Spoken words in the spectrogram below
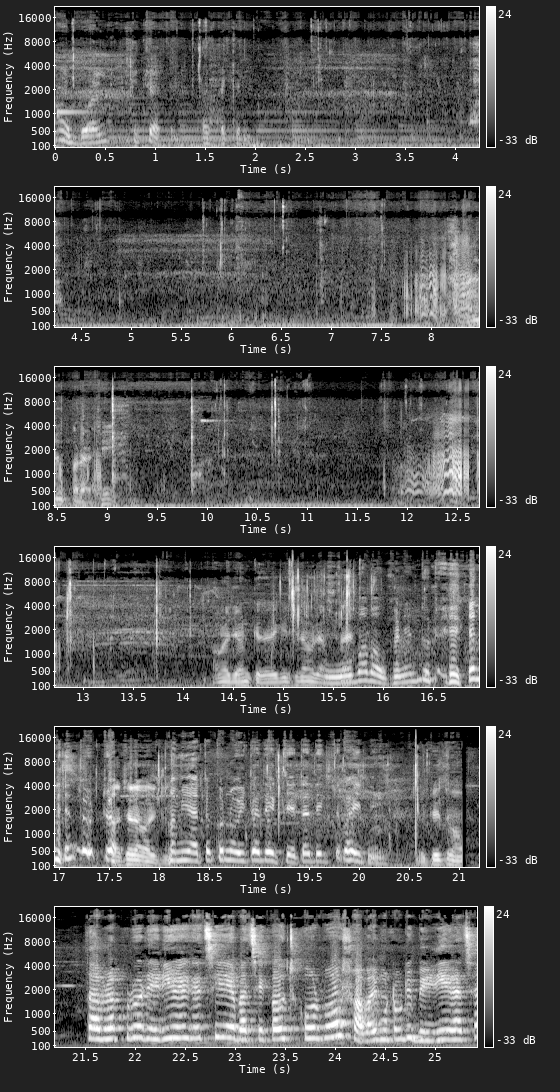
হ্যাঁ কিছু আছে না আলু পরাঠে আমরা যখন কেদারে গেছিলাম ও বাবা ওখানে দুটো এখানে দুটো। তাছাড়া আর কি? আমি এতক্ষণ ওইটা দেখছি এটা দেখতে পাইনি। ওইটাই তো তো আমরা পুরো রেডি হয়ে গেছি এবার চেক আউট করব। সবাই মোটামুটি বেরিয়ে গেছে।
